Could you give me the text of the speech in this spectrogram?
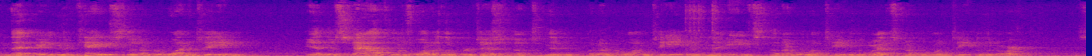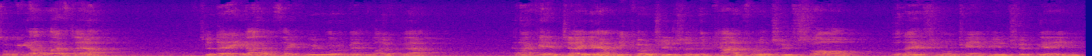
And that being the case, the number one team in the South was one of the participants, and then the number one team in the East, the number one team in the West, number one team in the North. So we got left out. Today, I don't think we would have been left out. And I can't tell you how many coaches in the conference who saw the national championship game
